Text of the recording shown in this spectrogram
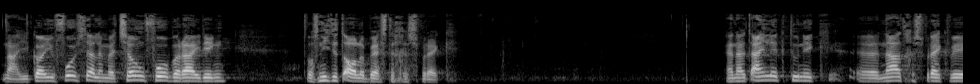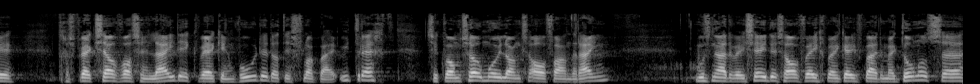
Nou, je kan je voorstellen met zo'n voorbereiding, het was niet het allerbeste gesprek. En uiteindelijk toen ik uh, na het gesprek weer het gesprek zelf was in Leiden. Ik werk in Woerden, dat is vlakbij Utrecht. Dus ik kwam zo mooi langs Alfa aan de Rijn. Ik moest naar de wc, dus halfwege ben ik even bij de McDonald's uh,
